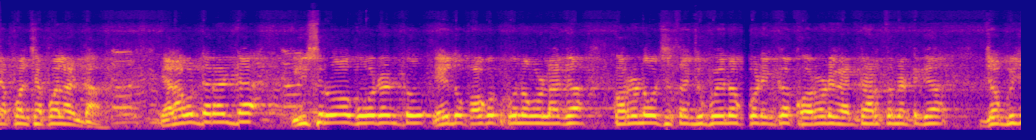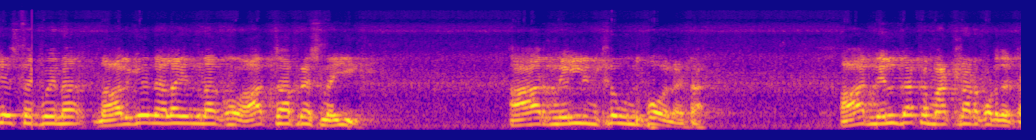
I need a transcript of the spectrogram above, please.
చెప్పాలి చెప్పాలంట. ఎలా ఉంటారంట? ఈశ్వరో గోడంటూ ఏదో పోగొట్టుకున్న వాళ్ళగా కరోనా వచ్చి తగ్గిపోయినా కూడా ఇంకా కరోనా వెంటాడుతున్నట్టుగా జబ్బు చేసి తగ్గిపోయినా నాలుగే నెల అయింది నాకు హార్ట్ ఆపరేషన్ అయ్యి. ఆరు నెలలు ఇంట్లో ఉండిపోవాలట. ఆరు నెలల దాకా మాట్లాడకూడదట.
